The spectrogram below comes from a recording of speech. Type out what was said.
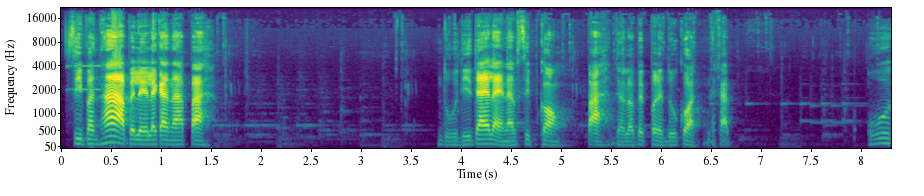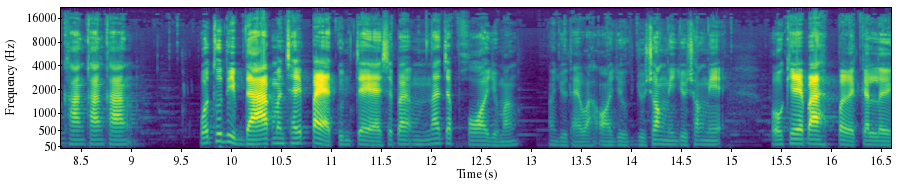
4,500ไปเลยแล้วกันนะปะดูดีได้หลายนับสิบกล่อง ปะเดี๋ยวเราไปเปิดดูก่อนนะครับโอ้ค้างค้างค้างวัตถุดิบดาร์กมันใช้ 8 กุญแจใช่ปะน่าจะพออยู่มั้งออยู่ไหนวะอ๋ออยู่อยู่ช่องนี้อยู่ช่องนี้ โอเคไปเปิดกันเลย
